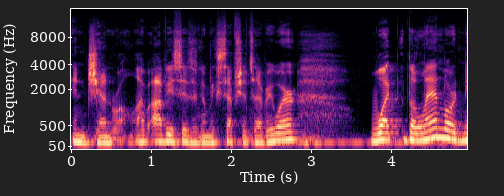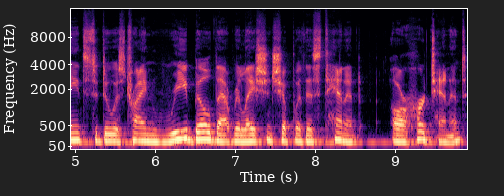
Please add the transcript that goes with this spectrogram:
in general. Obviously, there's going to be exceptions everywhere. What the landlord needs to do is try and rebuild that relationship with his tenant or her tenant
